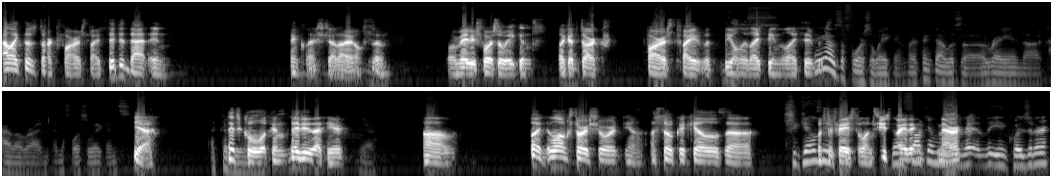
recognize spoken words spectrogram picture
I like those dark forest fights. They did that in I think Last Jedi also, or maybe Force Awakens, like a dark forest fight with the only light being the I think that was the Force Awakens. I think that was uh, Rey and uh, Kylo Ren in the Force Awakens. Yeah, it's cool looking. They do that here. Yeah. Um, but long story short, you know, Ahsoka kills uh, She kills what's the, her face, the one she's the fighting, Marrok. the, the Inquisitor.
